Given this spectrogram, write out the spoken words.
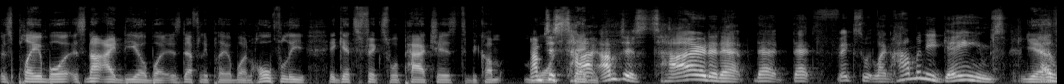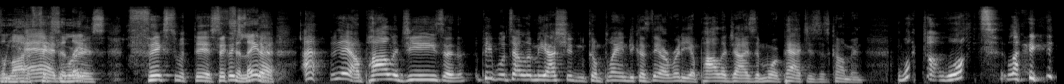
is playable. It's not ideal, but it's definitely playable. And hopefully, it gets fixed with patches to become I'm just tired. I'm just tired of that that that fix with like how many games yeah, have we had where it's fixed with this, fix, fix it later. I, yeah, apologies and people telling me I shouldn't complain because they already apologized and more patches is coming. What the what? Like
